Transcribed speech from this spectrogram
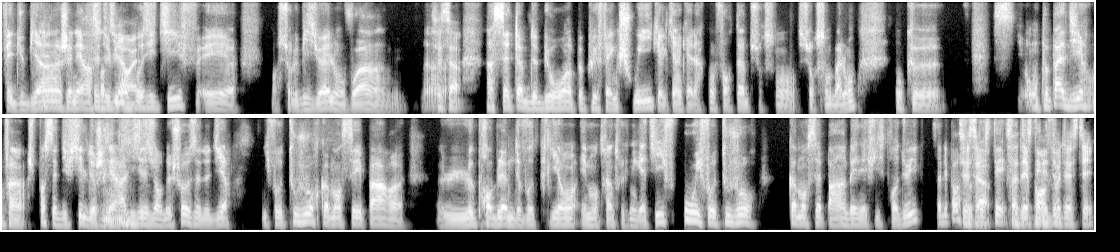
fait du bien, génère un sentiment positif et bon, sur le visuel on voit un, ça. un, setup de bureau un peu plus feng shui, quelqu'un qui a l'air confortable sur son sur son ballon. Donc on peut pas dire, enfin, je pense que c'est difficile de généraliser ce genre de choses et de dire, il faut toujours commencer par euh, le problème de votre client et montrer un truc négatif, ou il faut toujours commencer par un bénéfice produit. Ça dépend. Faut ça. Tester, ça dépend. Il faut tester.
